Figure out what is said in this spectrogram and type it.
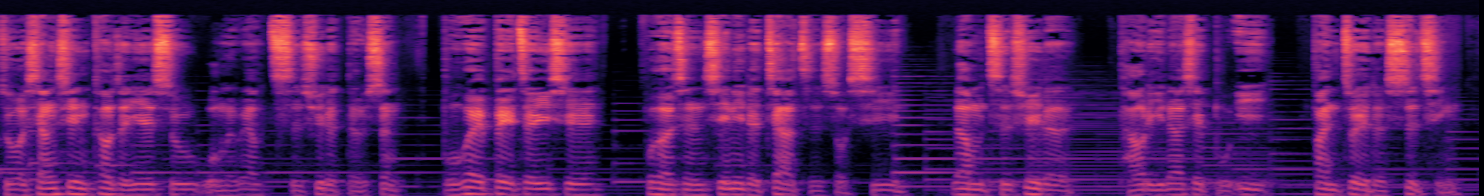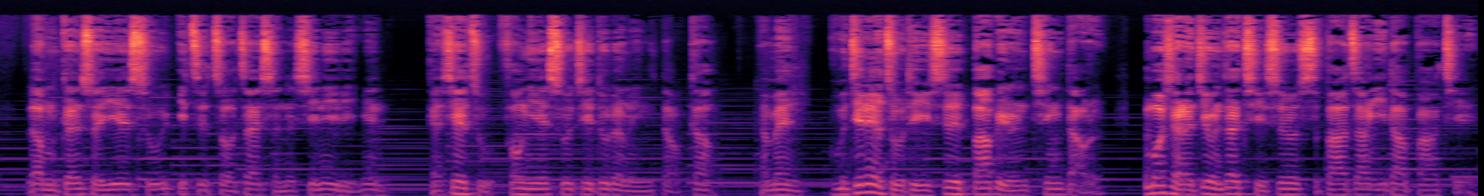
主，我相信靠着耶稣，我们要持续的得胜，不会被这一些不合神心意的价值所吸引。让我们持续的逃离那些不义犯罪的事情，让我们跟随耶稣，一直走在神的心意里面。感谢主，奉耶稣基督的名祷告，阿门。我们今天的主题是巴比伦倾倒了。默想的经文在启示录十八章一到八节。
